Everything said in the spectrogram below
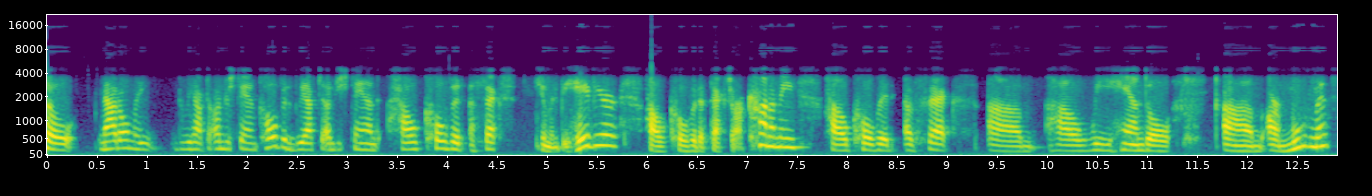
So not only do we have to understand COVID, we have to understand how COVID affects human behavior, how COVID affects our economy, how COVID affects um, how we handle um, our movements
